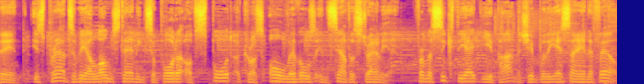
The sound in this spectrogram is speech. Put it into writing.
End is proud to be a long standing supporter of sport across all levels in South Australia. From a 68 year partnership with the SANFL,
